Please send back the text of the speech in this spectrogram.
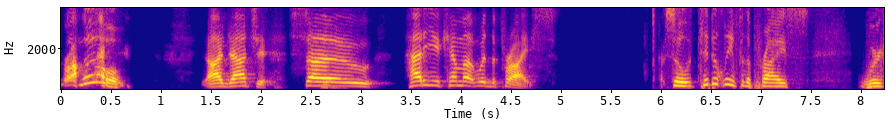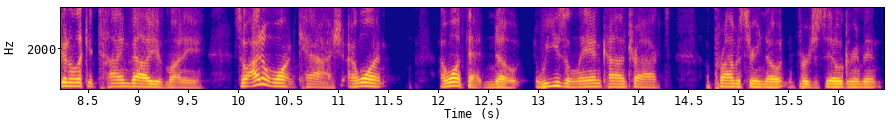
right. No, I got you. So, how do you come up with the price? So, typically for the price, we're going to look at time value of money. So, I don't want cash. I want I want that note. We use a land contract, a promissory note, and a purchase sale agreement.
